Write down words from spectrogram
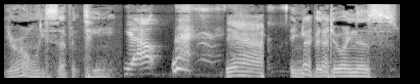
you're only 17 Yeah. yeah? and you've been doing this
